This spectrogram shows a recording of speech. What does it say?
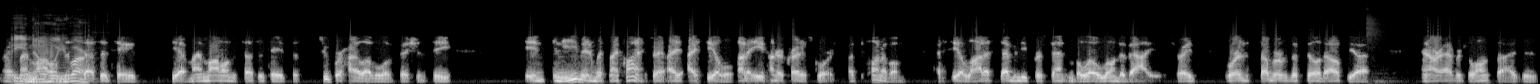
Right, you my model necessitates. Yeah, my model necessitates a super high level of efficiency. In, and even with my clients, right? I, I see a lot of 800 credit scores, a ton of them. I see a lot of 70% and below loan to values, right? We're in the suburbs of Philadelphia, and our average loan size is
